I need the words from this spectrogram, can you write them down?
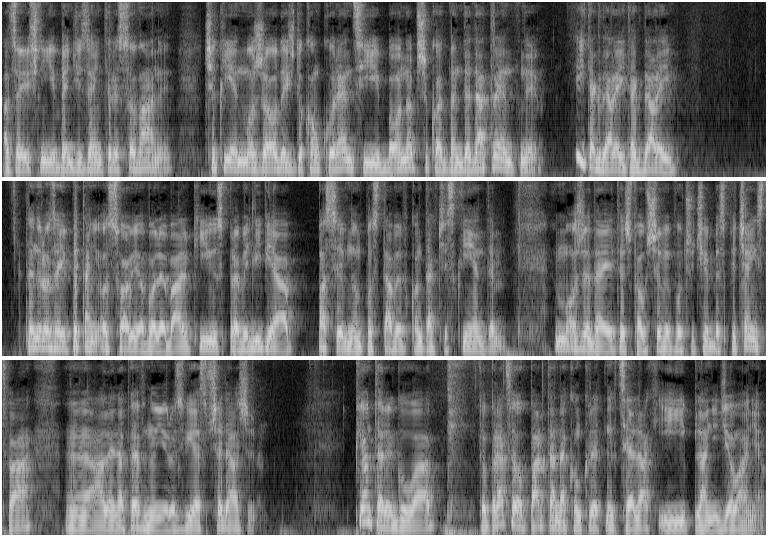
A co jeśli nie będzie zainteresowany? Czy klient może odejść do konkurencji, bo na przykład będę natrętny? I tak dalej, i tak dalej. Ten rodzaj pytań osłabia wolę walki i usprawiedliwia pasywną postawę w kontakcie z klientem. Może daje też fałszywe poczucie bezpieczeństwa, e, ale na pewno nie rozwija sprzedaży. Piąta reguła to praca oparta na konkretnych celach i planie działania.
